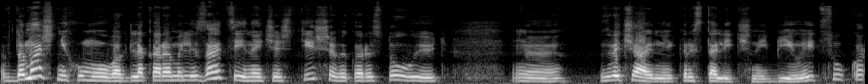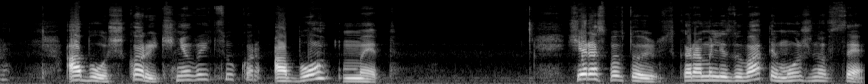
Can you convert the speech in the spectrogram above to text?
В домашніх умовах для карамелізації найчастіше використовують е, звичайний кристалічний білий цукор, або ж коричневий цукор, або мед. Ще раз повторюсь, карамелізувати можна все:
